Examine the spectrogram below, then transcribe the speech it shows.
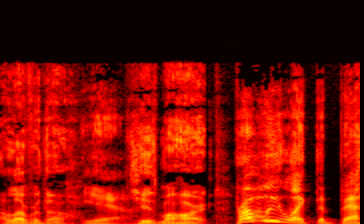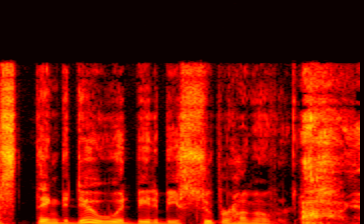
I love her though. Yeah. she is my heart. Probably like the best thing to do would be to be super hungover. Oh yeah.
